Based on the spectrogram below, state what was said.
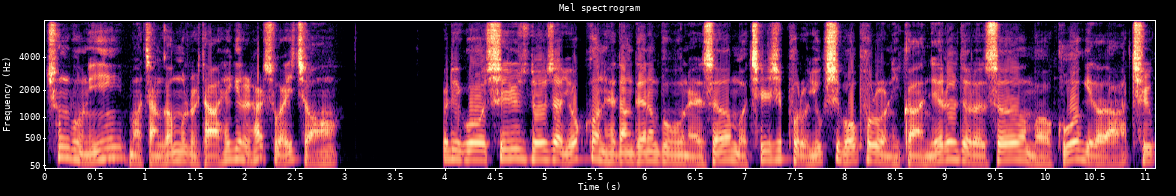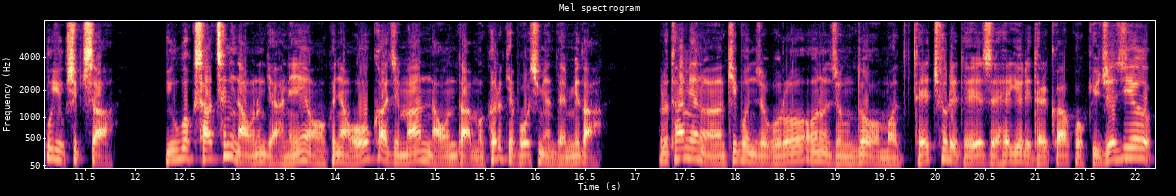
충분히 뭐 잔금물을 다 해결을 할 수가 있죠. 그리고 실소유자 요건 해당되는 부분에서 뭐 70%, 65%니까 예를 들어서 뭐 9억이다, 79, 64, 6억 4천이 나오는 게 아니에요. 그냥 5억까지만 나온다. 뭐 그렇게 보시면 됩니다. 그렇다면은 기본적으로 어느 정도 뭐 대출에 대해서 해결이 될 것 같고 규제 지역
